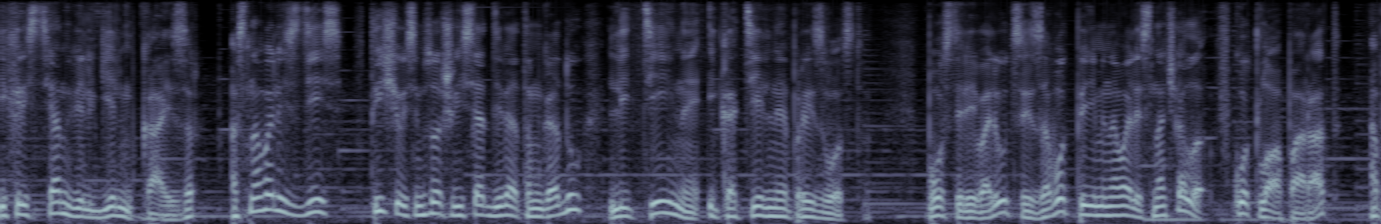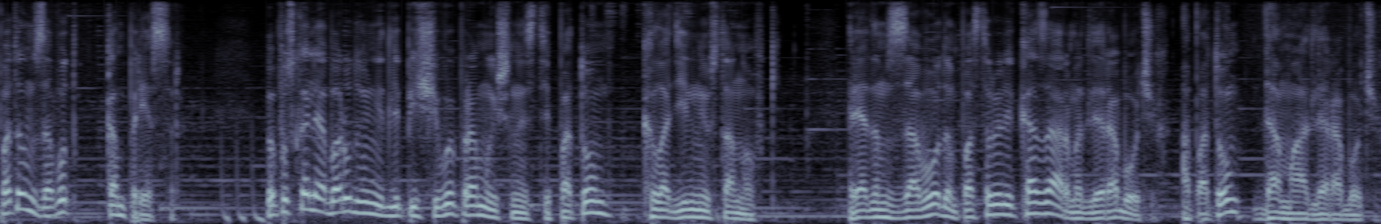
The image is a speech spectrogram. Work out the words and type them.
и Христиан Вильгельм Кайзер основали здесь в 1869 году литейное и котельное производство. После революции завод переименовали сначала в котлоаппарат, а потом в завод компрессор. Выпускали оборудование для пищевой промышленности, потом холодильные установки. Рядом с заводом построили казармы для рабочих, а потом дома для рабочих.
